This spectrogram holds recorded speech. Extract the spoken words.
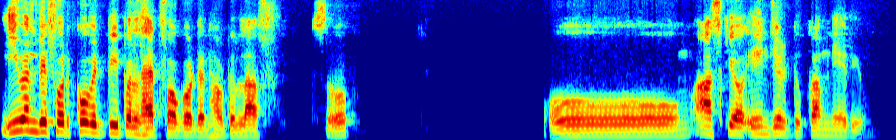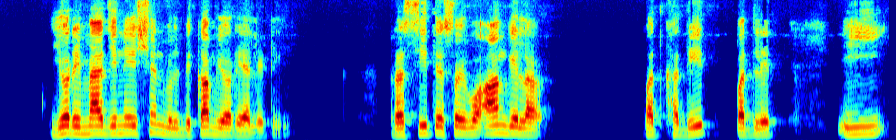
Even before COVID, people had forgotten how to laugh. So, oh, ask your angel to come near you. Your imagination will become your reality. Просите своего ангела подходить, подлет, и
